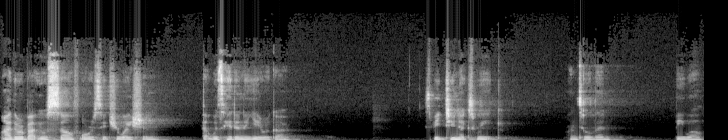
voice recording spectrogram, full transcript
either about yourself or a situation that was hidden a year ago? Speak to you next week. Until then, be well.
